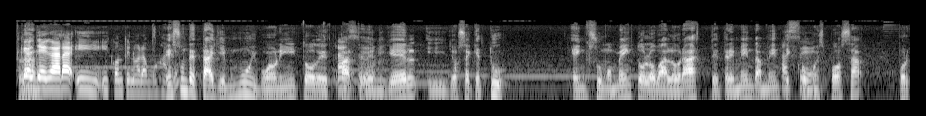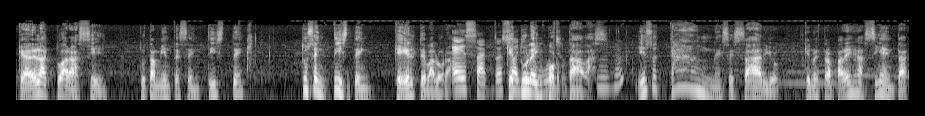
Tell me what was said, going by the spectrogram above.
que Claro. llegara y, y continuáramos allá. Es un detalle muy bonito de parte Así de. Miguel y yo sé que tú en su momento lo valoraste tremendamente Así como es. esposa, porque al él actuar así, tú también te sentiste, tú sentiste en que él te valoraba, Exacto, eso que tú le importabas. Y eso es tan necesario que nuestra pareja sienta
